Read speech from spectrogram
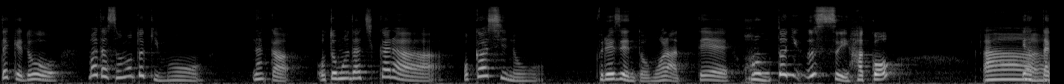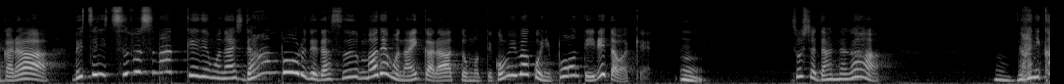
だけどまだその時もなんかお友達からお菓子のプレゼントをもらって本当に薄い箱ああやったから別に潰すわけでもないし段ボールで出すまでもないからと思ってゴミ箱にポンって入れたわけ。うん。そしたら旦那がうん「何考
